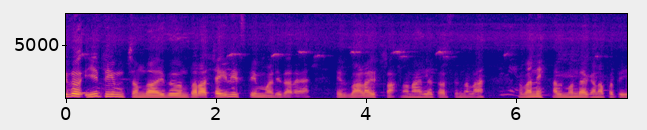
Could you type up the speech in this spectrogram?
ಇದು ಈ ಥೀಮ್ ಚಂದ. ಇದು ಒಂಥರ ಚೈನೀಸ್ ಥೀಮ್ ಮಾಡಿದ್ದಾರೆ. ಇದು ಬಹಳ ಇಷ್ಟ. ನಾನು ಆಗ್ಲೇ ತೋರಿಸಿದ್ನಲ್ಲ. ಬನ್ನಿ, ಅಲ್ಲಿ ಮುಂದೆ ಗಣಪತಿ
